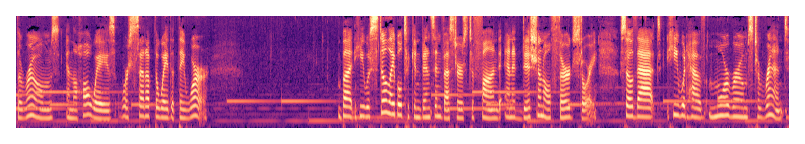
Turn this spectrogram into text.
the rooms, and the hallways were set up the way that they were but he was still able to convince investors to fund an additional third story so that he would have more rooms to rent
